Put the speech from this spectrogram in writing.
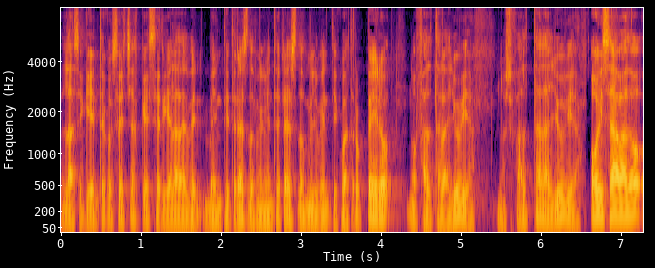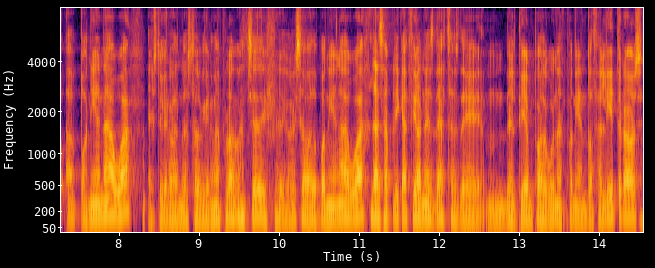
la siguiente cosecha que sería la del 23, 2023, 2024. Pero nos falta la lluvia, nos falta la lluvia. Hoy sábado ah, ponían agua, estoy grabando esto el viernes por la noche, hoy sábado ponían agua. Las aplicaciones de estas de, del tiempo, algunas ponían 12 litros,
